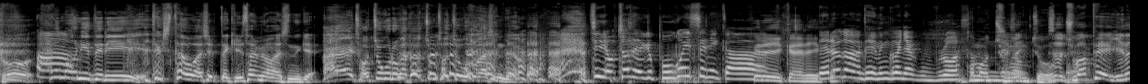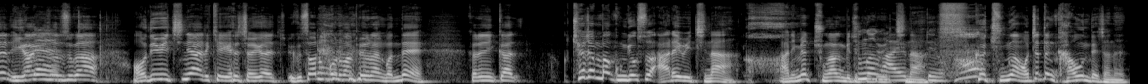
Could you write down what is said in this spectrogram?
그 할머니들이 택시 타고 가실 때 길 설명하시는 게, 아 저쪽으로 가다가 좀 저쪽으로 가시면 돼요. 지금 저는 여기 보고 있으니까 그러니까, 그러니까. 내려가면 되는 거냐고 물어봤었는데. 중앙 쪽. 그래서 주바페 얘기는 이강인 네. 선수가 어디 위치냐 이렇게 얘기해서 저희가 이거 써놓은 거로만 표현한 건데 그러니까 최전방 공격수 아래 위치나 아니면 중앙 미드필더 중앙 위치나. 그 중앙 어쨌든 가운데 저는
